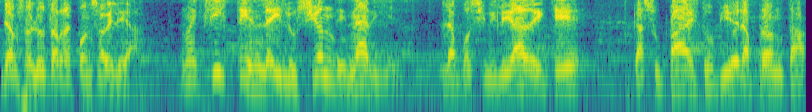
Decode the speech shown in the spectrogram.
de absoluta responsabilidad. No existe en la ilusión de nadie la posibilidad de que Casupá estuviera pronta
